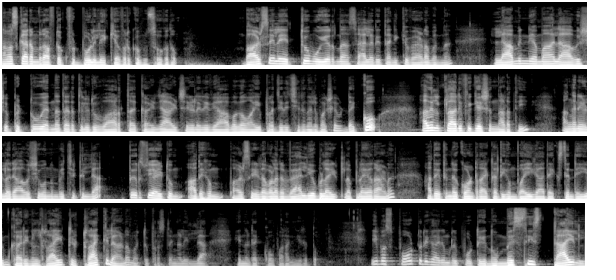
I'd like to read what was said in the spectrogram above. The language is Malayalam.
നമസ്കാരം റാഫ്റ്റോക്ക് ഫുട്ബോളിലേക്ക് അവർക്കും സ്വാഗതം. ബാഴ്സയിലെ ഏറ്റവും ഉയർന്ന സാലറി തനിക്ക് വേണമെന്ന് ലാമിൻ യമാൽ ആവശ്യപ്പെട്ടു എന്ന തരത്തിലൊരു വാർത്ത കഴിഞ്ഞ ആഴ്ചകളിൽ വ്യാപകമായി പ്രചരിച്ചിരുന്നല്ലോ. പക്ഷേ ഡെക്കോ അതിൽ ക്ലാരിഫിക്കേഷൻ നടത്തി. അങ്ങനെയുള്ളൊരു ആവശ്യമൊന്നും വെച്ചിട്ടില്ല. തീർച്ചയായിട്ടും അദ്ദേഹം ബാഴ്സയുടെ വളരെ വാല്യൂബിൾ ആയിട്ടുള്ള പ്ലെയറാണ് അദ്ദേഹത്തിന്റെ കോൺട്രാക്റ്റ് അധികം വൈകാതെ എക്സ്റ്റെൻഡ് ചെയ്യും. കാര്യങ്ങൾ റൈറ്റ് ട്രാക്കിലാണ് മറ്റു പ്രശ്നങ്ങളില്ല എന്ന് ഡെക്കോ പറഞ്ഞിരുന്നു. ഇപ്പോൾ സ്പോർട്ട് ഒരു കാര്യം റിപ്പോർട്ട് ചെയ്യുന്നു. മെസ്സി സ്റ്റൈൽ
